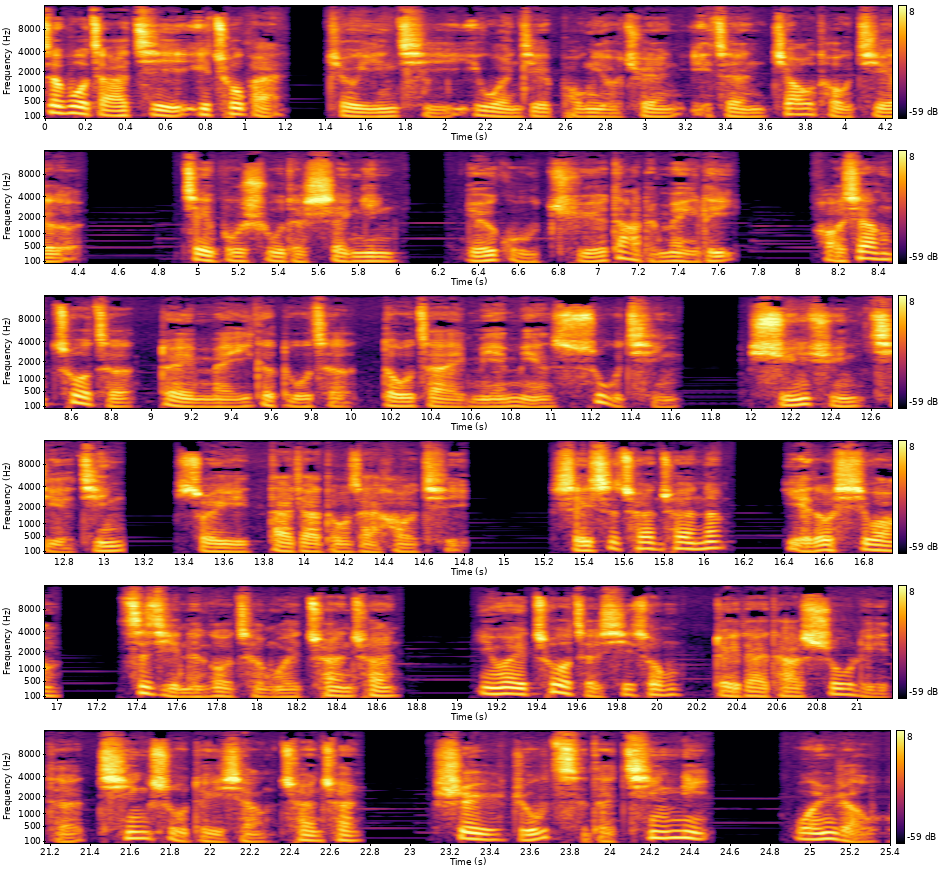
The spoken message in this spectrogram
这部杂记一出版，就引起一文界朋友圈一阵交头接耳。这部书的声音有一股绝大的魅力，好像作者对每一个读者都在绵绵诉情、循循解经，所以大家都在好奇。谁是川川呢？也都希望自己能够成为川川，因为作者西松对待他书里的倾诉对象川川是如此的亲昵、温柔、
